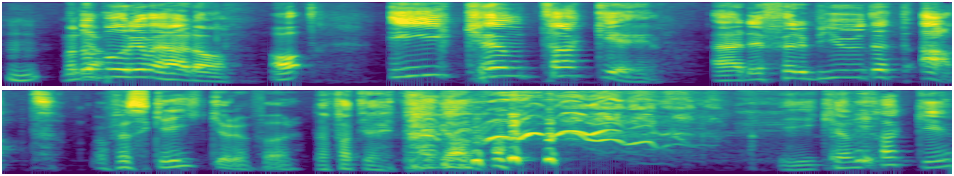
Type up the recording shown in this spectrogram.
Men då börjar vi här då. Ja. I Kentucky är det förbjudet att... Varför skriker du för? Därför att jag är taggad. I Kentucky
